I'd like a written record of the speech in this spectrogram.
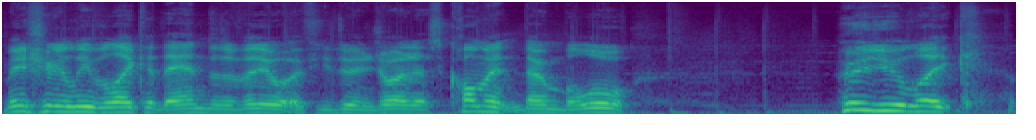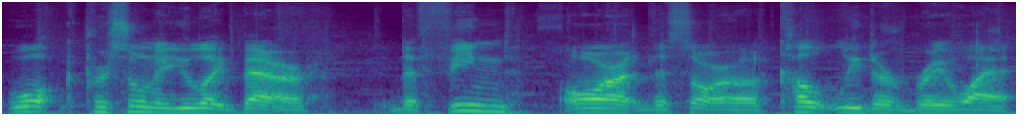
make sure you leave a like at the end of the video if you do enjoy this. Comment down below who you like, what persona you like better, the Fiend or the sort of cult leader Bray Wyatt.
